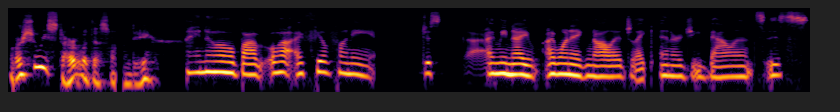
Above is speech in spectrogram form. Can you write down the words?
where should we start with this one, Dee? I know, Bob. Well, I feel funny. Just, I mean, I, I want to acknowledge like energy balance is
